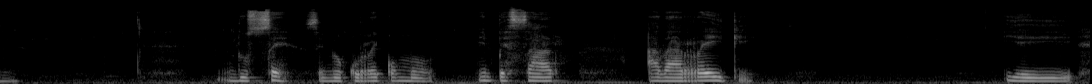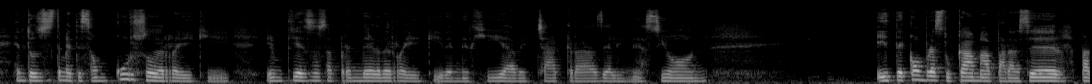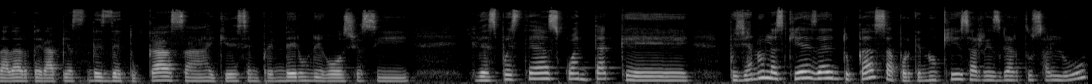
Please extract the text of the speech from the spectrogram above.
no sé, se me ocurre como empezar a dar reiki y entonces te metes a un curso de Reiki y empiezas a aprender de Reiki, de energía, de chakras, de alineación y te compras tu cama para hacer, para dar terapias desde tu casa y quieres emprender un negocio así y después te das cuenta que pues ya no las quieres dar en tu casa porque no quieres arriesgar tu salud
